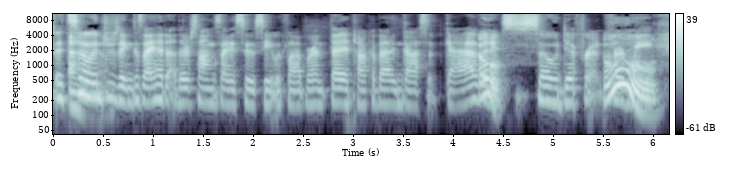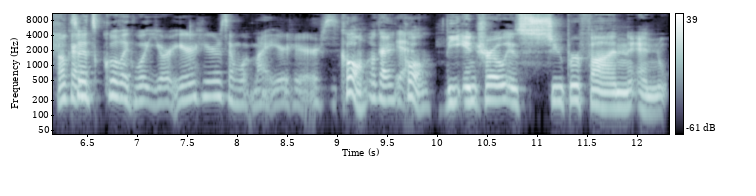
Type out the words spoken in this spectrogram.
It's so know. interesting because I had other songs I associate with Labyrinth that I talk about in Gossip Gab, and Oh. it's so different for me. okay. So it's cool, like what your ear hears and what my ear hears. Cool. Okay. Yeah. Cool. The intro is super fun and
